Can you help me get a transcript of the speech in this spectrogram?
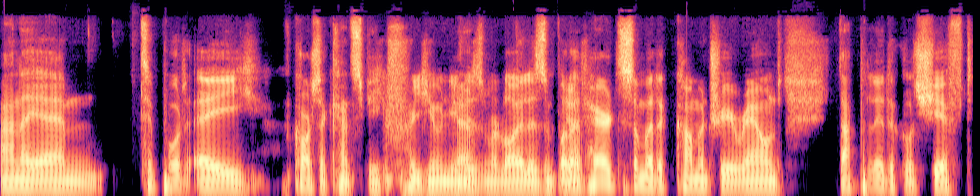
and I um, to put a, of course, I can't speak for unionism yeah. or loyalism, but yeah. I've heard some of the commentary around that political shift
